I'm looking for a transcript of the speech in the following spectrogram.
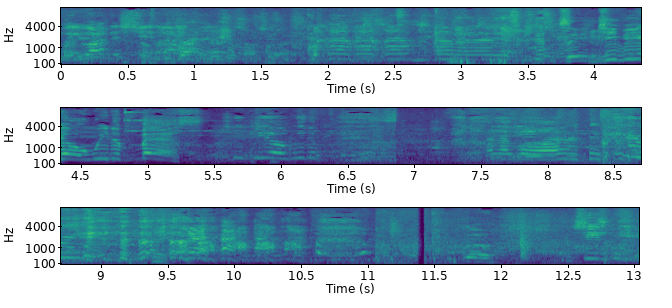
But you are this shit. Say GVO, we the best. GVO, we the best. And I'm going. Go. GVO.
